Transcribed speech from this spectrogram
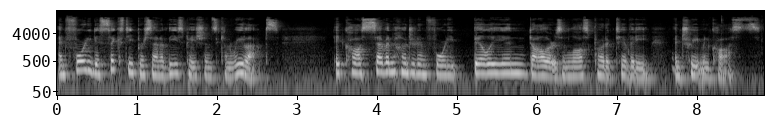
and 40 to 60% of these patients can relapse. It costs $740 billion in lost productivity and treatment costs.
